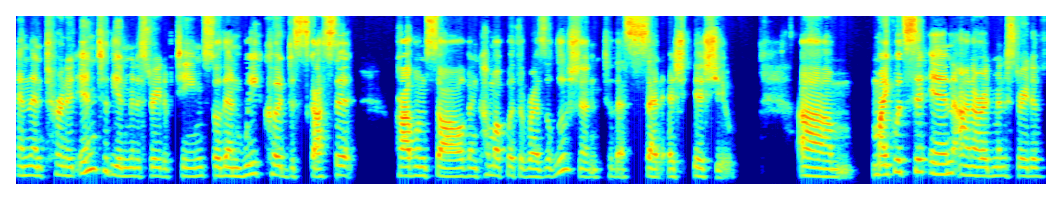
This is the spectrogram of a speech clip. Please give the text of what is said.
and then turn it into the administrative team. So then we could discuss it, problem solve, and come up with a resolution to that set issue. Um, Mike would sit in on our administrative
